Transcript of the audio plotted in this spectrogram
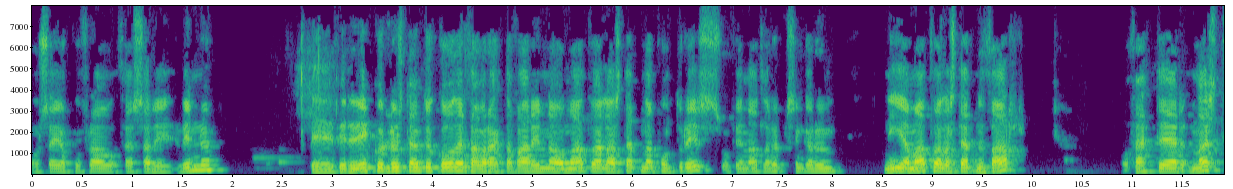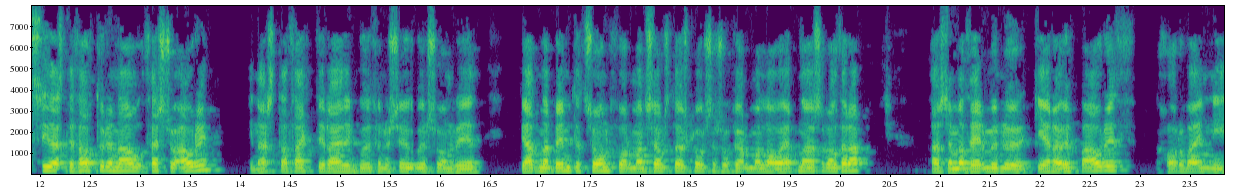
og segja okkur frá þessari vinnu. E, fyrir ykkur hlustendur góðir það var hægt að fara inn á matvælastefna.is og finna allar upplýsingar um nýja matvælastefnu þar og þetta er næst síðasti þátturinn á þessu ári. Í næsta þætti ræðir Guðfinnur Sigurvinsson við Bjarnar Binditsson, formann sjálfstæðisflóksins og fjármála og efnaðasráðara, þar sem að þeir munu gera upp árið, horfa inn í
